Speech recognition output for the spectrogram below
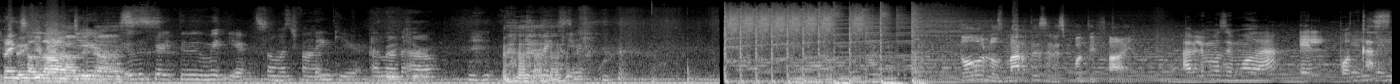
Thanks Thank a you for lot. us. it was great to meet you. So much fun. Thank you. I love Thank you. Elle. Thank you. Todos los martes en Spotify. Hablemos de moda, el podcast.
